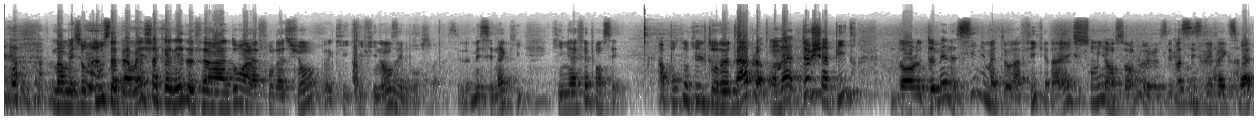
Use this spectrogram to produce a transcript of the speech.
non, mais surtout, ça permet chaque année de faire un don à la fondation qui, finance des bourses. C'est le mécénat qui, qui m'y a fait penser. Alors pour continuer le tour de table, on a deux chapitres dans le domaine cinématographique. Alors, ils se sont mis ensemble, je ne sais pas si c'était pas exprès.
